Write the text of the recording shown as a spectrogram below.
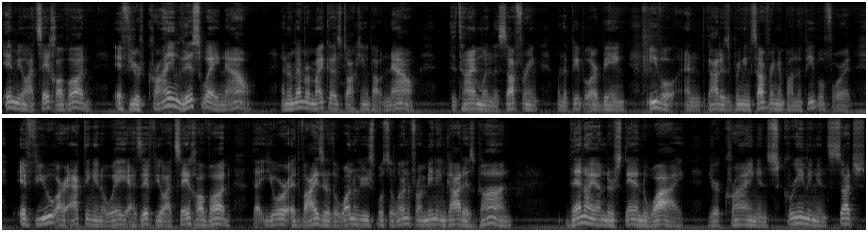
If you're crying this way now, and remember, Micah is talking about now, the time when the suffering, when the people are being evil and God is bringing suffering upon the people for it, if you are acting in a way as if Yoatzei that your advisor, the one who you're supposed to learn from, meaning God is gone, then I understand why you're crying and screaming in such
